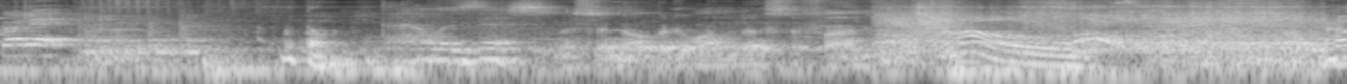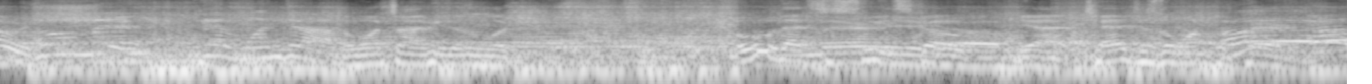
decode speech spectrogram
Got it. What the? the hell is this? Mr. Nobody wanted us to find him. Oh. Oh shit. You have one job. The one time he doesn't look. Ooh, that's a sweet scope. go. Yeah, Tej is the one prepared. Oh my god.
